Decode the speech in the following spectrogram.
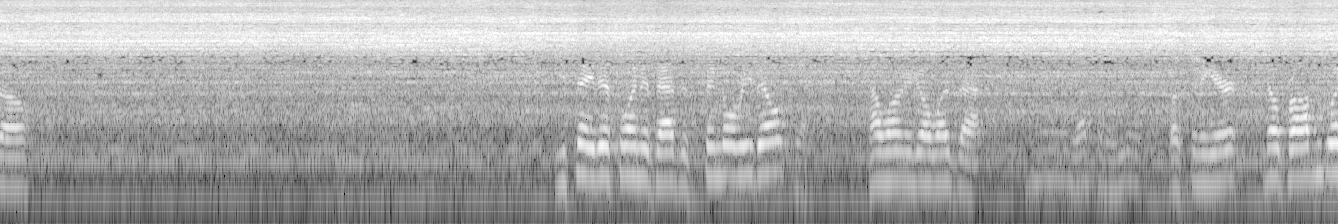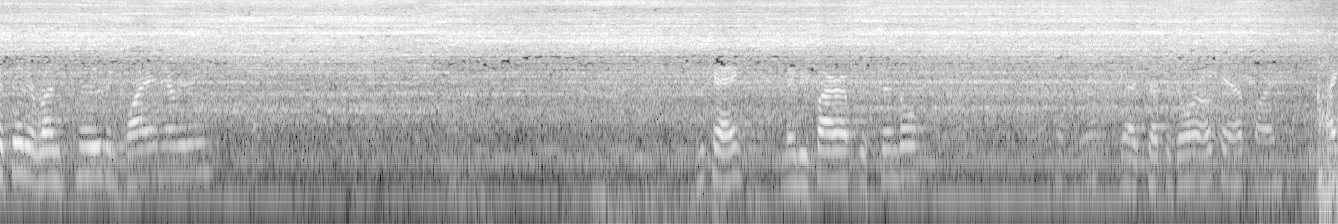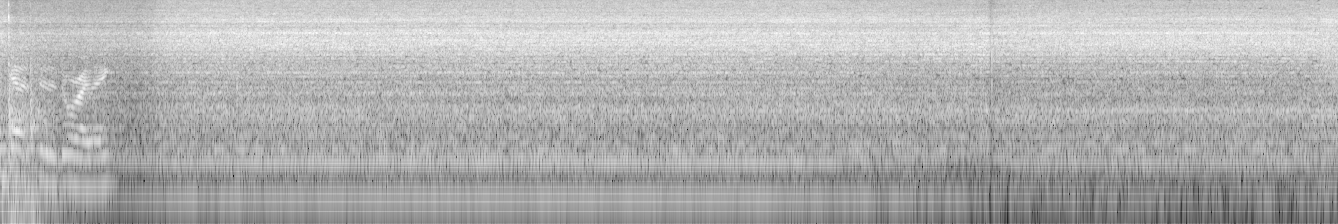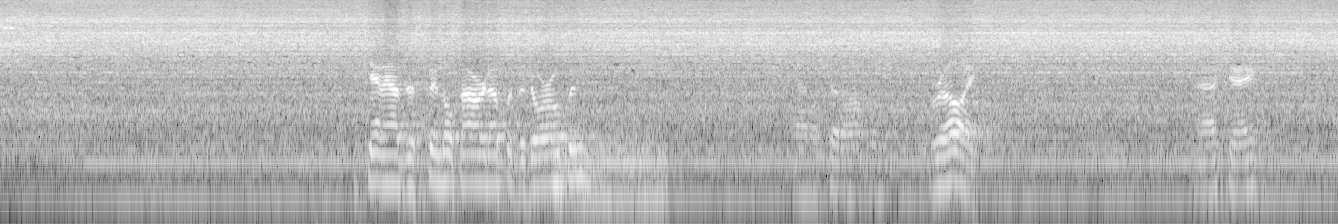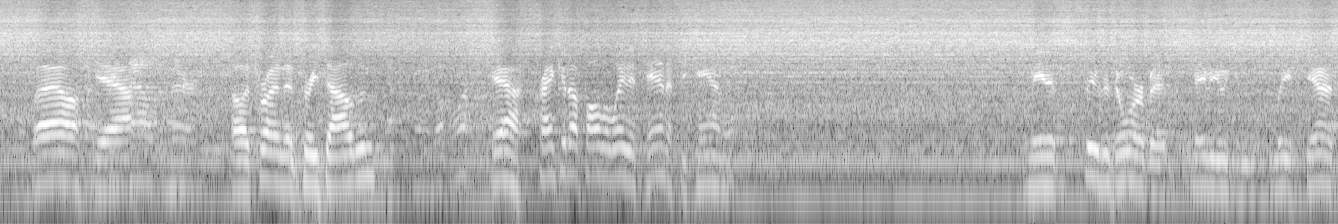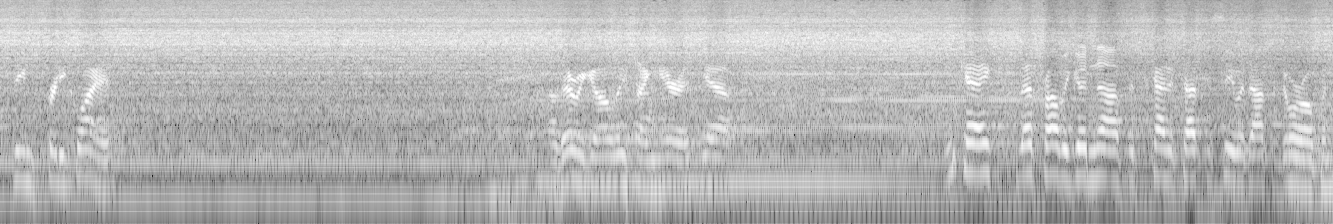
so. You say this one has had the spindle rebuilt? Yeah. How long ago was that? Mm, less than a year. Less than a year? No problems with it? It runs smooth and quiet and everything? Okay, maybe fire up the spindle. Yeah, shut the door. Okay, that's fine. I can get it through the door, I think. Can't have the spindle powered up with the door open? That'll shut off Really? Okay. Well, yeah. Oh, it's running at 3,000? Yeah, you want to go more? Yeah, crank it up all the way to 10 if you can. I mean, it's through the door, but maybe we can at least, yeah, it seems pretty quiet. Oh, there we go. At least I can hear it. Yeah. Okay, that's probably good enough. It's kind of tough to see without the door open.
